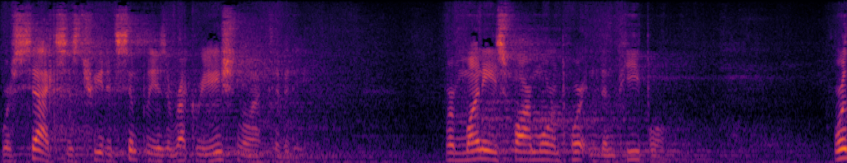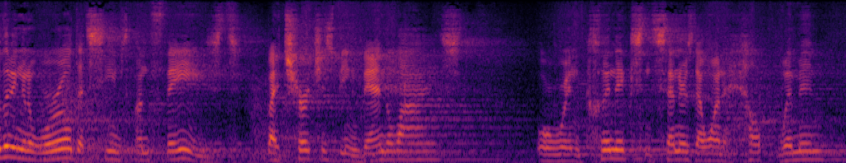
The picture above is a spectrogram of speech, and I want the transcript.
Where sex is treated simply as a recreational activity. Where money is far more important than people we're living in a world that seems unfazed by churches being vandalized, or when clinics and centers that want to help women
